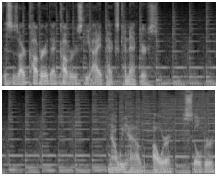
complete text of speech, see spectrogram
This is our cover that covers the IPEX connectors. Now we have our silver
